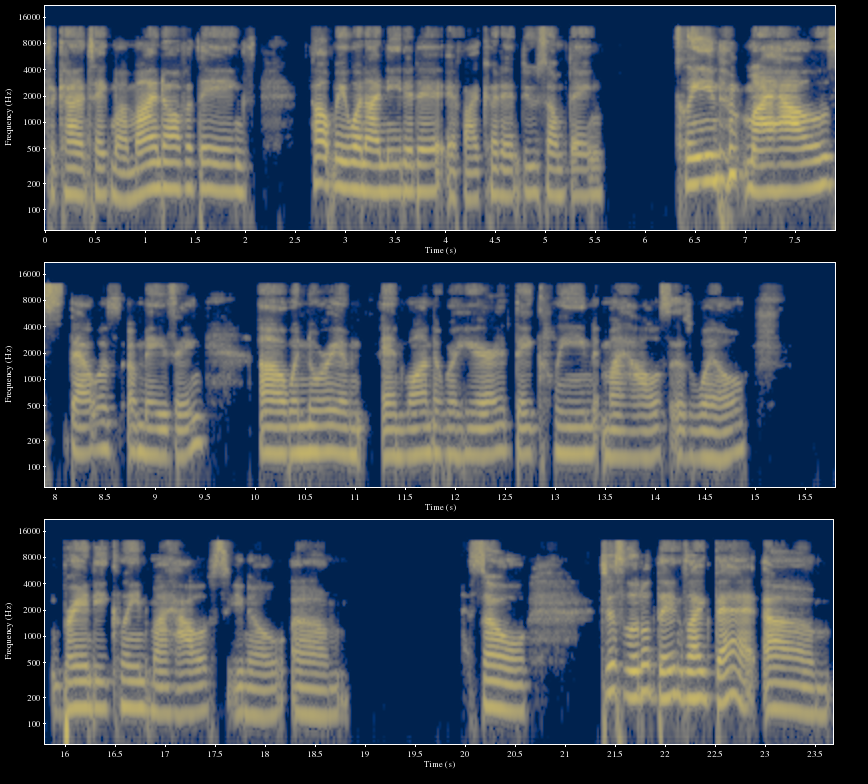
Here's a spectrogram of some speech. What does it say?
to kind of take my mind off of things, help me when I needed it if I couldn't do something, clean my house. That was amazing. Uh, when Nori and, and Wanda were here, they cleaned my house as well. Brandy cleaned my house, you know. Um, so just little things like that um,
